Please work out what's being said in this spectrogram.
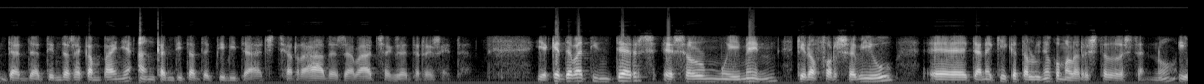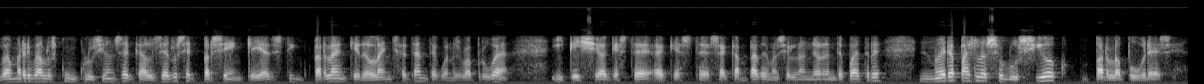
de, de tendes de campanya en quantitat d'activitats, xerrades, abats, etc etc. I aquest debat inters és el moviment que era força viu eh, tant aquí a Catalunya com a la resta de l'Estat. No? I vam arribar a les conclusions que el 0,7%, que ja estic parlant que era l'any 70 quan es va aprovar, i que això, aquesta, aquesta acampada va ser l'any 94, no era pas la solució per la pobresa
